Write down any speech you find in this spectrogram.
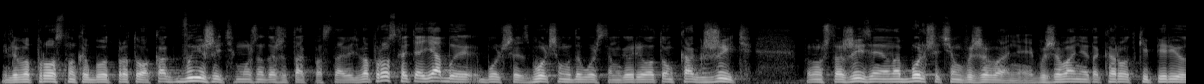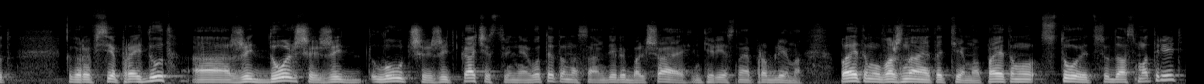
или вопрос, ну, как бы вот про то, а как выжить, можно даже так поставить вопрос, хотя я бы больше, с большим удовольствием говорил о том, как жить, потому что жизнь, она больше, чем выживание. И выживание это короткий период, который все пройдут, а жить дольше, жить лучше, жить качественнее, вот это на самом деле большая интересная проблема. Поэтому важна эта тема, поэтому стоит сюда смотреть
